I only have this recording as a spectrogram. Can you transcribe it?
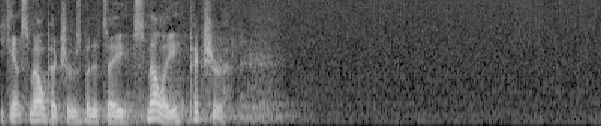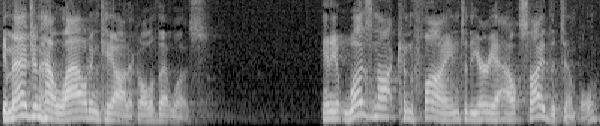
you can't smell pictures, but it's a smelly picture. Imagine how loud and chaotic all of that was. And it was not confined to the area outside the temple.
